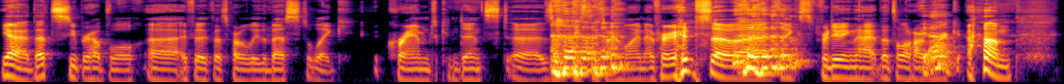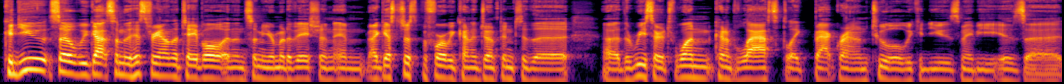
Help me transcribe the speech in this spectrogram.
Yeah, that's super helpful. Uh, I feel like that's probably the best like crammed, condensed uh, timeline I've heard. So uh, thanks for doing that. That's a lot of hard yeah. work. Um, could you? So we've got some of the history on the table, and then some of your motivation. And I guess just before we kind of jump into the uh, the research, one kind of last like background tool we could use maybe is uh,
